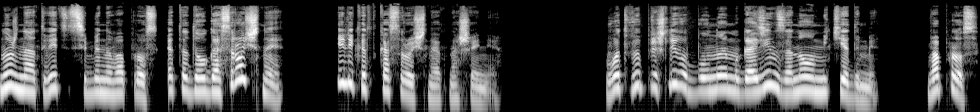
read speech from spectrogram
нужно ответить себе на вопрос, это долгосрочные или краткосрочные отношения? Вот вы пришли в обувной магазин за новыми кедами. Вопрос,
